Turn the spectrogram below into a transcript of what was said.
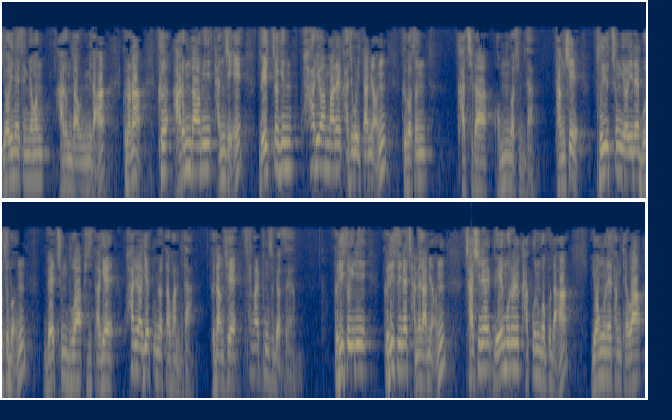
여인의 생명은 아름다움입니다. 그러나 그 아름다움이 단지 외적인 화려함만을 가지고 있다면 그것은 가치가 없는 것입니다. 당시 부유층 여인의 모습은 매춘부와 비슷하게 화려하게 꾸몄다고 합니다. 그 당시에 생활 풍습이었어요. 그리스도인이 그리스도인의 자매라면 자신의 외모를 가꾸는 것보다 영혼의 상태와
